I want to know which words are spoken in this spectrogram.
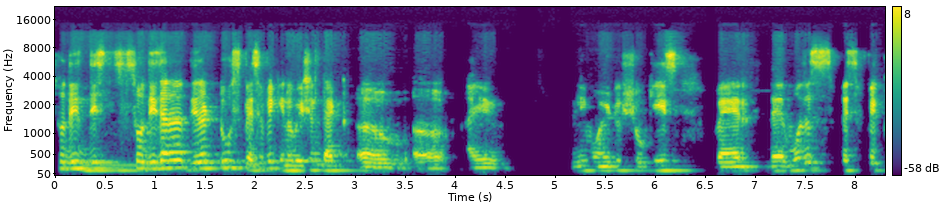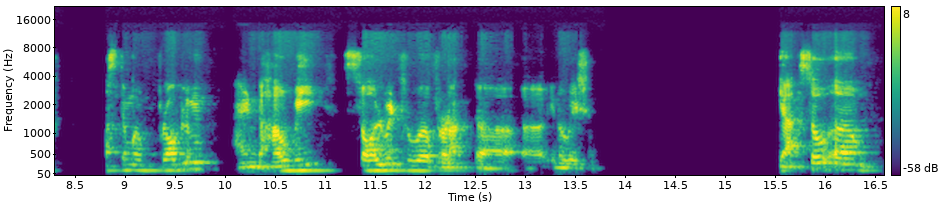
so this, this so these are these are two specific innovations that uh, uh, i really wanted to showcase where there was a specific customer problem and how we solve it through a product uh, innovation. Yeah, so um,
